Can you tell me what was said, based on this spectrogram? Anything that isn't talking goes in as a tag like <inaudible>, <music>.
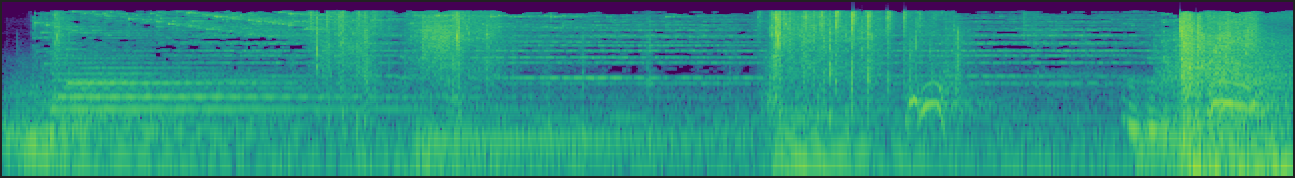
Ooh. <laughs>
